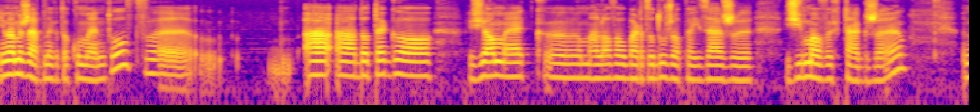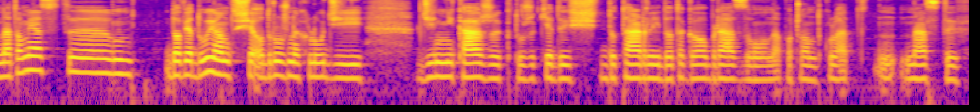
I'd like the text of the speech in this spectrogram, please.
Nie mamy żadnych dokumentów, e, a, a do tego Ziomek e, malował bardzo dużo pejzaży zimowych także. Natomiast e, dowiadując się od różnych ludzi, dziennikarzy, którzy kiedyś dotarli do tego obrazu na początku lat nastych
